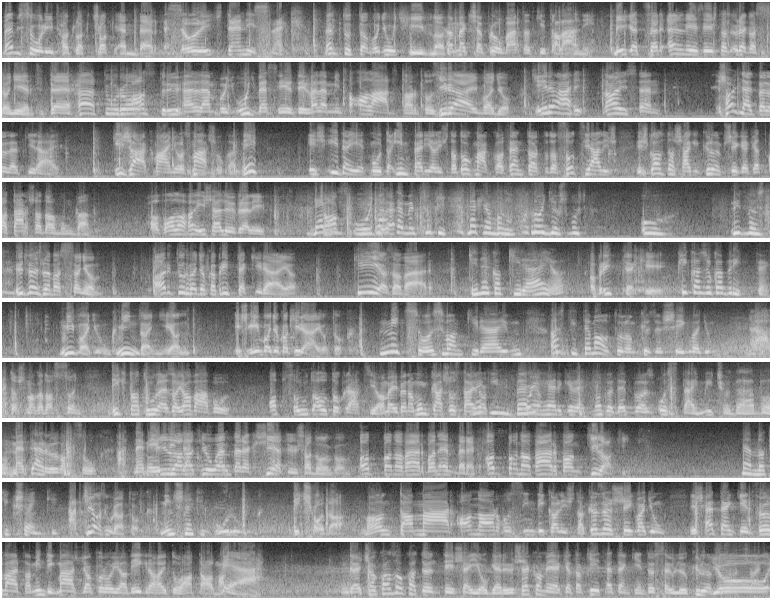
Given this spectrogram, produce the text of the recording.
Nem szólíthatlak csak embernek. Szólíts Dennisnek. Nem tudtam, hogy úgy hívnak. Meg se próbáltad kitalálni. Még egyszer elnézést az öregasszonyért, de hátulról... Azt rühellem, hogy úgy beszéltél velem, mintha alád tartozik. Király vagyok. Király? Na hiszen. És hogy lett belőled király? Kizsákmányolsz másokat, mi? És idejét múlta imperialista dogmákkal fenntartod a szociális és gazdasági különbségeket a társadalmunkban. Ha valaha is előbbre lép. Csak úgy... Vártam meg, Cuki, nekem való, rogyos most. Ó, üdvözlöm. Üdvözlöm, asszonyom! Artur vagyok a brittek királya. Ki az a vár? Kinek a királya? A britteké. Kik azok a brittek? Mi vagyunk, mindannyian. És én vagyok a királyotok. Mit szólsz, van királyunk? Azt hittem autonóm közösség vagyunk. Ne áltass magad, asszony! Diktatúra ez a javából! Abszolút autokrácia, amelyben a munkásosztálynak... Megint belehergeled magad ebbe az osztály micsodába. Mert erről van szó. Hát nem értitek? Pillanat, jó emberek, sietős a dolgom. Abban a várban emberek, abban a várban ki lakik? Nem lakik senki. Hát ki az uratok? Nincs nekünk urunk. Micsoda? Mondtam már, anarcho-szindikalista közösség vagyunk, és hetenként fölváltva mindig más gyakorolja a végrehajtó hatalmat. Ja. De csak azok a döntései jogerősek, amelyeket a két hetenként összeülő külön Jó,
